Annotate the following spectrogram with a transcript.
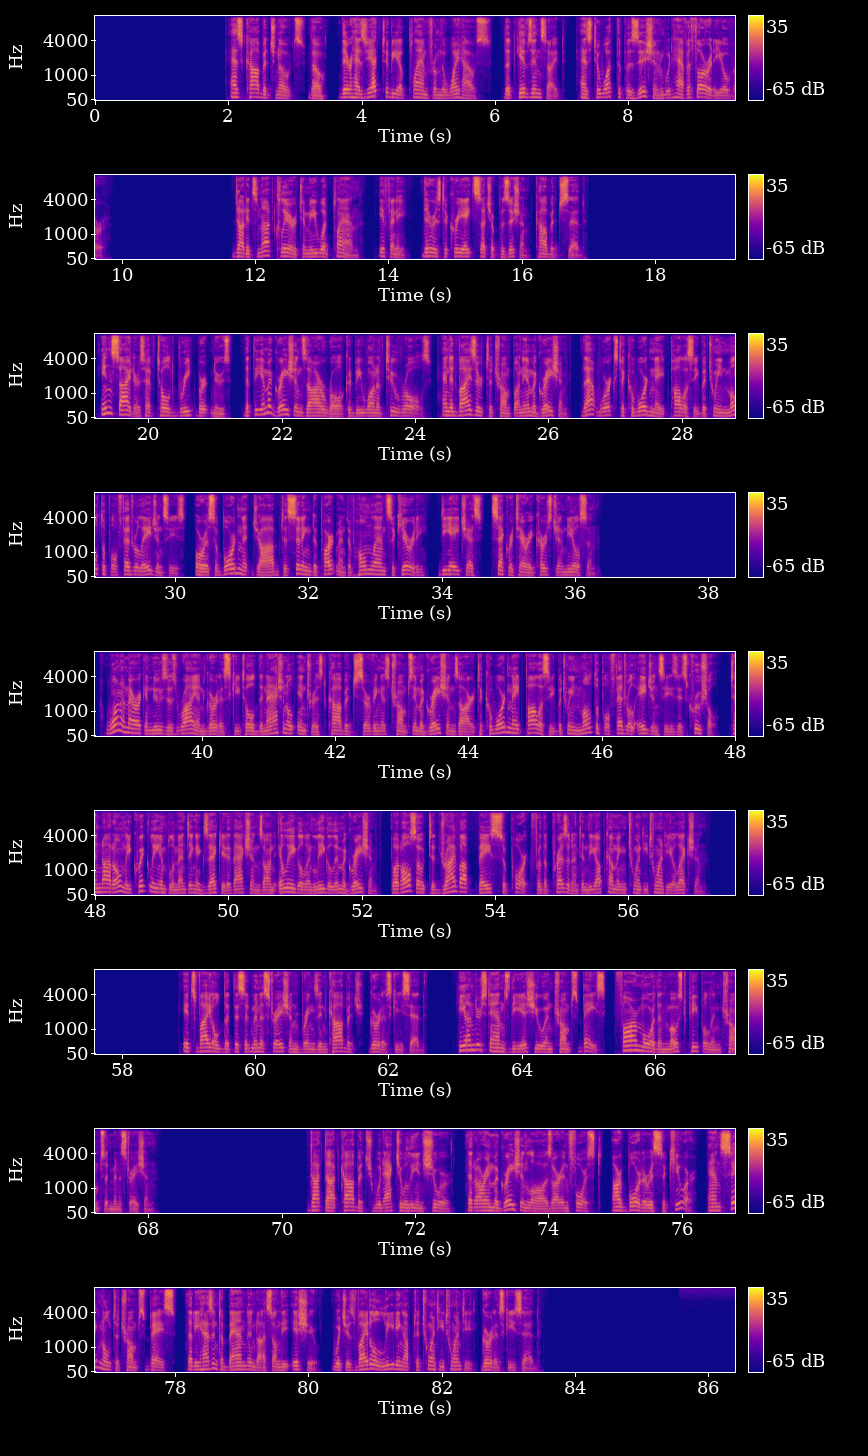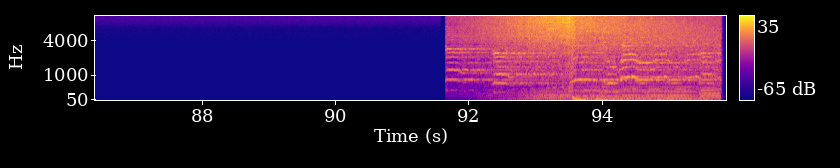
As Kobach notes, though, there has yet to be a plan from the White House that gives insight as to what the position would have authority over. It's not clear to me what plan, if any, there is to create such a position, Kobach said. Insiders have told Breitbart News that the immigration czar role could be one of two roles, an advisor to Trump on immigration that works to coordinate policy between multiple federal agencies or a subordinate job to sitting Department of Homeland Security DHS Secretary Kirstjen Nielsen. One American News' Ryan Girdusky told the National Interest Kobach serving as Trump's immigration czar to coordinate policy between multiple federal agencies is crucial to not only quickly implementing executive actions on illegal and legal immigration, but also to drive up base support for the president in the upcoming 2020 election. It's vital that this administration brings in Kobach, Girdusky said. He understands the issue and Trump's base far more than most people in Trump's administration. Kobach would actually ensure that our immigration laws are enforced, our border is secure, and signal to Trump's base that he hasn't abandoned us on the issue, which is vital leading up to 2020, Girdusky said.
